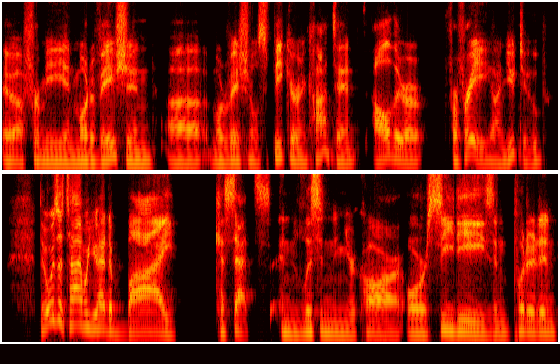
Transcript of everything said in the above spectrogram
uh, for me and motivation, uh, motivational speaker and content, all there for free on YouTube. There was a time where you had to buy cassettes and listen in your car or CDs and put it in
